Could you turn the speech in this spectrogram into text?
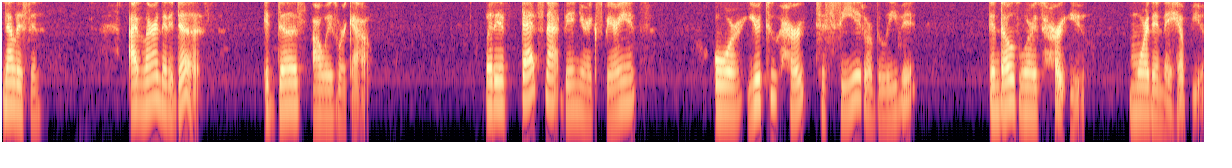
Now, listen, I've learned that it does. It does always work out. But if that's not been your experience, or you're too hurt to see it or believe it, then those words hurt you more than they help you.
